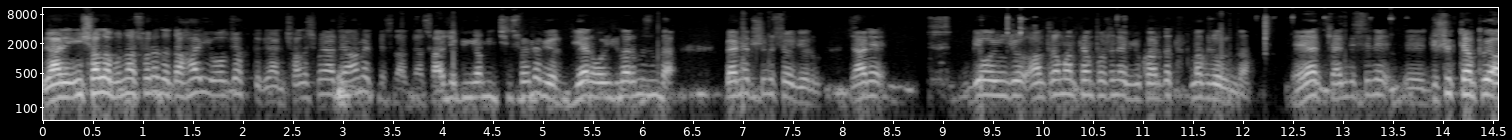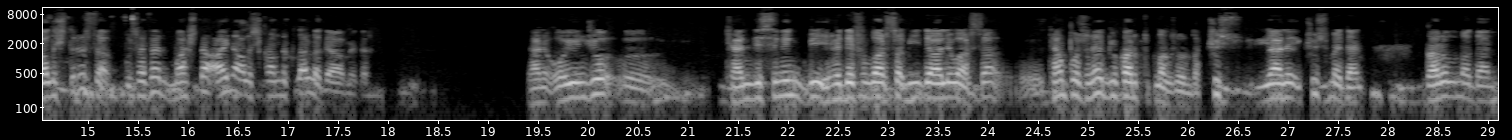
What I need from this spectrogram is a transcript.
Yani inşallah bundan sonra da daha iyi olacaktır. Yani çalışmaya devam etmesi lazım. Yani sadece Bünyamin için söylemiyorum. Diğer oyuncularımızın da ben hep şunu söylüyorum. Yani bir oyuncu antrenman temposunu hep yukarıda tutmak zorunda. Eğer kendisini e, düşük tempoya alıştırırsa bu sefer maçta aynı alışkanlıklarla devam eder. Yani oyuncu e, kendisinin bir hedefi varsa, bir ideali varsa e, temposunu hep yukarı tutmak zorunda. Küs yani küsmeden, darılmadan,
